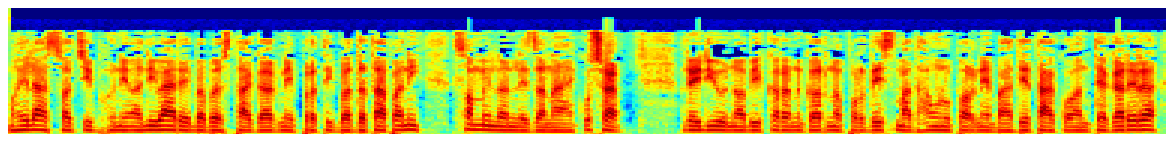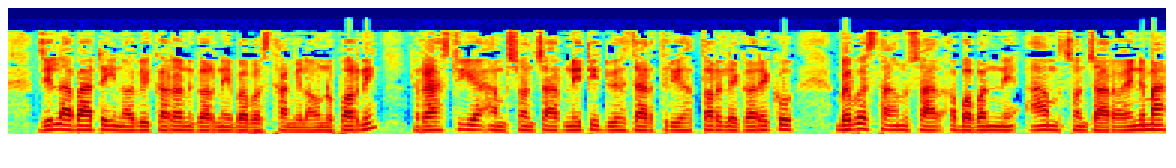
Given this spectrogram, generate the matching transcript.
महिला सचिव हुने अनिवार्य व्यवस्था गर्ने प्रतिबद्धता पनि सम्मेलनले जनाएको छ। रेडियो नवीकरण गर्न प्रदेशमा धाउनुपर्ने बाध्यताको अन्त्य गरेर जिल्लाबाटै नवीकरण गर्ने व्यवस्था मिलाउनु पर्ने राष्ट्रिय आम संचार नीति दुई हजार त्रिहत्तरले गरेको व्यवस्था अनुसार अब बन्ने आम संचार ऐनमा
